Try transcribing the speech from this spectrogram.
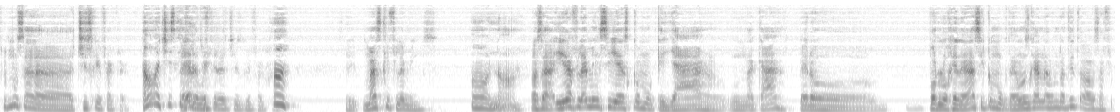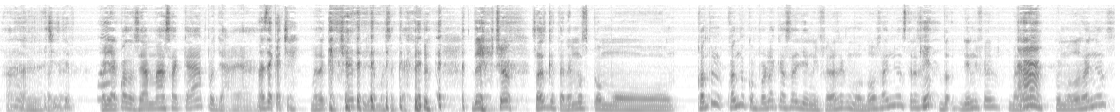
fuimos a Cheesecake Factory. Oh, a A Cheesecake le Factory. gusta ir a Cheesecake Factory. Ah, Sí, Más que Fleming's. oh, no. O sea, ir a Fleming sí es como que ya un acá, pero por lo general, así como tenemos ganas un ratito, vamos a, a Cheesecake. Factory. Pero ya cuando sea más acá, pues ya, ya. Más de caché. Más de caché, pues ya más acá. de hecho, ¿sabes que tenemos como... ¿Cuándo, ¿Cuándo compró la casa Jennifer? ¿Hace como dos años? ¿Tres años? ¿Jennifer? ¿Vale? Ah. ¿Como dos años?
